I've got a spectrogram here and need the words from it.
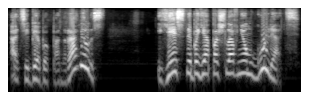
А тебе бы понравилось, если бы я пошла в нем гулять?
